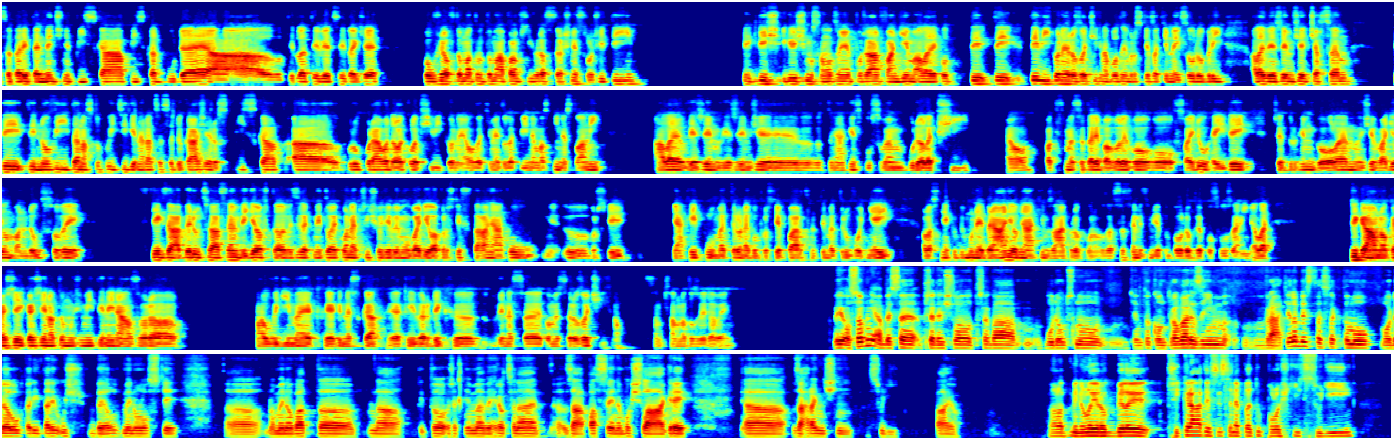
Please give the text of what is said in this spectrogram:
se tady tendenčně píská, pískat bude a, a tyhle ty věci, takže bohužel v tomhle to má pan Příhoda strašně složitý, i když, i když mu samozřejmě pořád fandím, ale jako ty, ty, ty výkony rozhodčích na podzim prostě zatím nejsou dobrý, ale věřím, že časem ty, ty nový, ta nastupující generace se dokáže rozpískat a budou podávat daleko lepší výkony. Jo? Zatím je to takový nemastný, neslaný, ale věřím, věřím, že to nějakým způsobem bude lepší. Jo? Pak jsme se tady bavili o, o offsideu Hejdy před druhým gólem, že vadil Mandousovi. Z těch záběrů, co já jsem viděl v televizi, tak mi to jako nepřišlo, že by mu vadil a prostě stál nějakou, eh, prostě nějaký půl metru nebo prostě pár centimetrů od něj a vlastně jako by mu nebránil v nějakém zákroku. No. Zase si myslím, že to bylo dobře posouzený, ale říkám, no, každý, každý na to může mít jiný názor a, a uvidíme, jak, jak dneska, jaký verdikt eh, vynese komise rozhodčích. No. Jsem sám na to zvědavý. Vy osobně, aby se předešlo třeba v budoucnu těmto kontroverzím, vrátili byste se k tomu modelu, který tady už byl v minulosti, uh, nominovat uh, na tyto, řekněme, vyhrocené zápasy nebo šlágry zahraniční sudí? Pájo. Ale minulý rok byli třikrát, jestli se nepletu, poloští sudí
